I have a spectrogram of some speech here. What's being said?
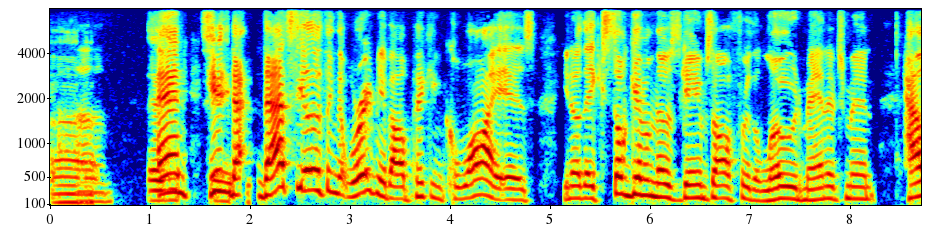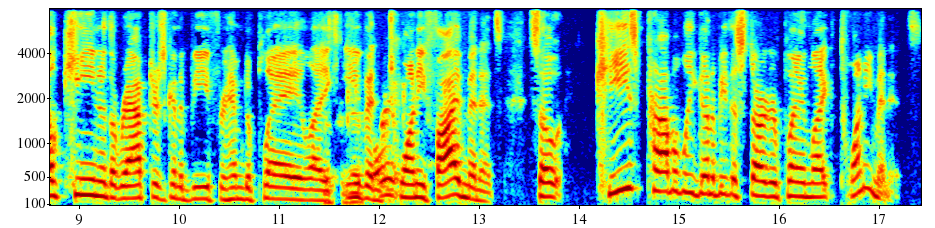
Uh, Um, and here, that that's the other thing that worried me about picking Kawhi is you know they still give him those games off for the load management. How keen are the Raptors going to be for him to play like That's a good even point. 25 minutes? So he's probably going to be the starter playing like 20 minutes,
